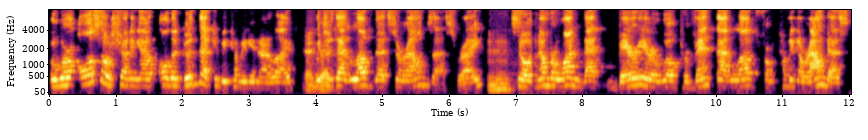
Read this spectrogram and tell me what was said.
but we're also shutting out all the good that can be coming in our life exactly. which is that love that surrounds us right mm-hmm. so number one that barrier will prevent that love from coming around us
